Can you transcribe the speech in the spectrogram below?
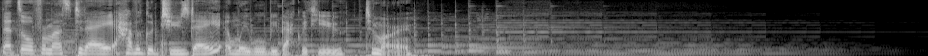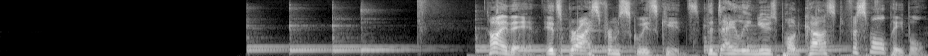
That's all from us today. Have a good Tuesday, and we will be back with you tomorrow. Hi there, it's Bryce from Squiz Kids, the daily news podcast for small people.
